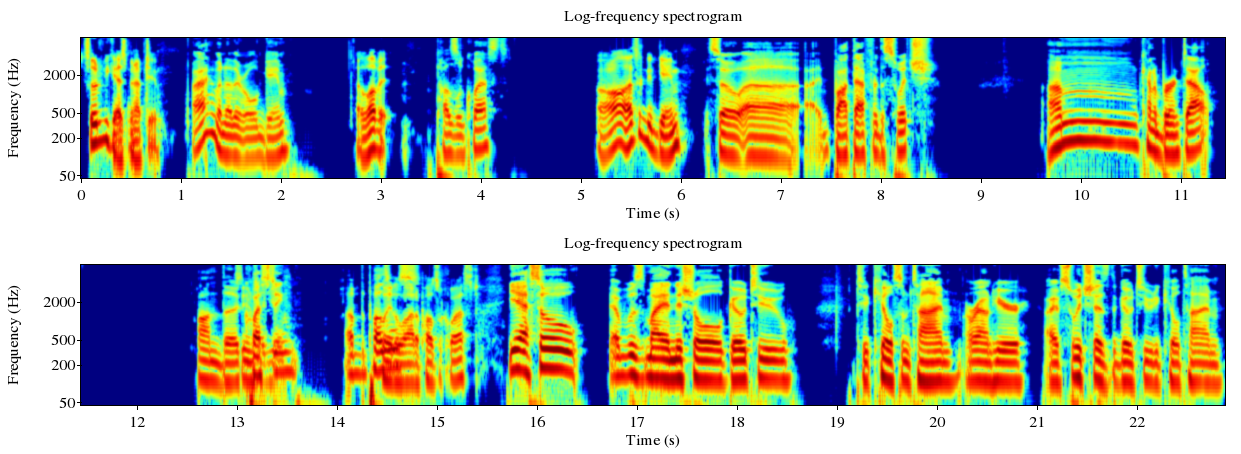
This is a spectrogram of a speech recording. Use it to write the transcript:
So what have you guys been up to? I have another old game, I love it. Puzzle Quest. Oh, that's a good game. So uh, I bought that for the Switch. I'm kind of burnt out on the Seems like questing of the puzzles. Played a lot of Puzzle Quest. Yeah, so it was my initial go to to kill some time around here. I've switched as the go to to kill time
